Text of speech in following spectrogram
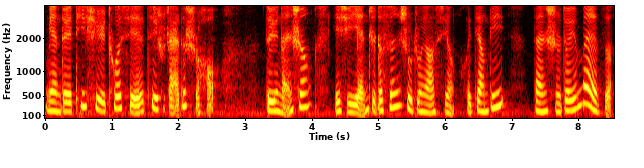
面对 T 恤、拖鞋、技术宅的时候，对于男生，也许颜值的分数重要性会降低，但是对于妹子，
